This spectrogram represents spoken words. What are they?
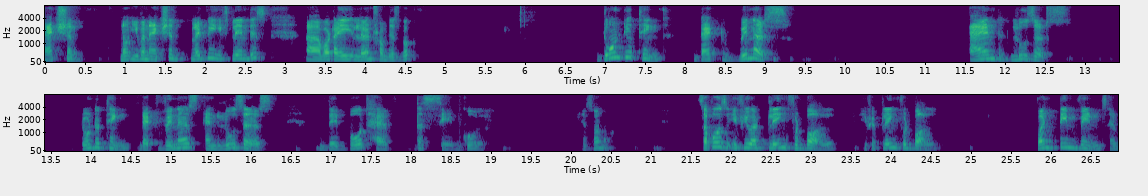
Action. No, even action. Let me explain this. Uh, what I learned from this book don't you think that winners and losers don't you think that winners and losers they both have the same goal yes or no suppose if you are playing football if you're playing football one team wins and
